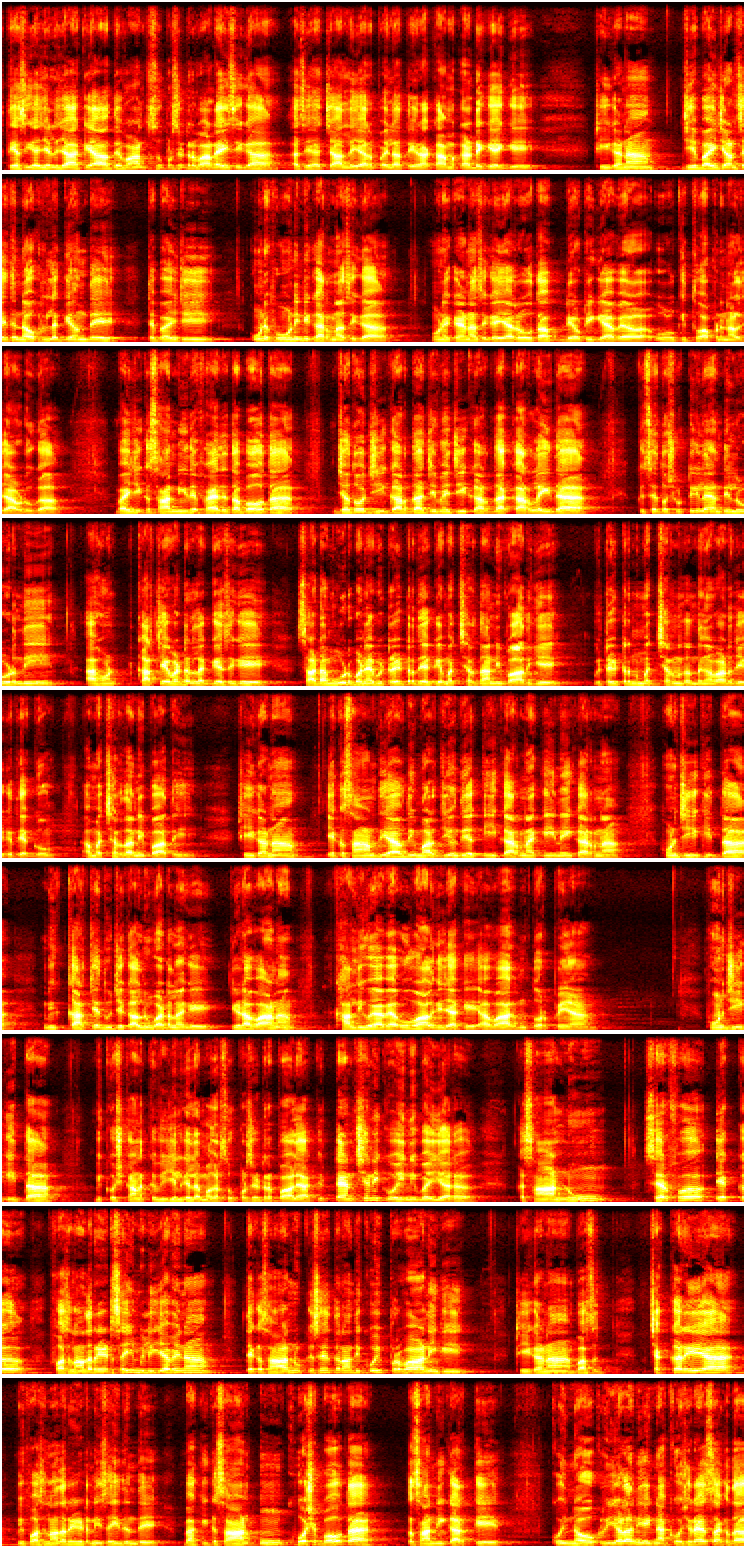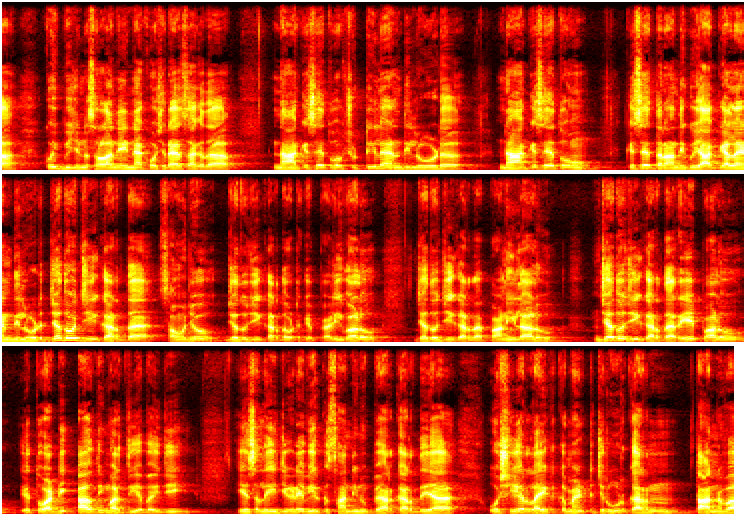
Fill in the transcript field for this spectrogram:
ਤੇ ਅਸੀਂ ਅਜੇ ਲਿਜਾ ਕੇ ਆਪਦੇ ਵਾਹਨ 'ਚ ਸੁਪਰ ਸੀਡਰ ਵਾੜਿਆ ਹੀ ਸੀਗਾ। ਅਸੀਂ ਆ ਚੱਲ ਯਾਰ ਪਹਿਲਾਂ ਤੇਰਾ ਕੰਮ ਕੱਢ ਕੇ ਅੱਗੇ। ਠੀਕ ਆ ਨਾ? ਜੇ ਬਾਈ ਚਾਂਸ ਇੱਥੇ ਨੌਕਰੀ ਲੱਗੇ ਹੁੰਦੇ ਤੇ ਬਾਈ ਜੀ ਉਹਨੇ ਫੋਨ ਹੀ ਨਹੀਂ ਕਰਨਾ ਸੀਗਾ। ਉਹਨੇ ਕਹਿਣਾ ਸੀਗਾ ਯਾਰ ਉਹ ਤਾਂ ਡਿਊਟੀ ਗਿਆ ਹੋਇਆ ਉਹ ਕਿੱਥੋਂ ਆਪਣੇ ਨਾਲ ਜਾ ਵੜੂਗਾ। ਬਾਈ ਜੀ ਕਿਸਾਨੀ ਦੇ ਫਾਇਦੇ ਤਾਂ ਬਹੁਤ ਹੈ ਜਦੋਂ ਜੀ ਕਰਦਾ, ਜਿਵੇਂ ਜੀ ਕਰਦਾ, ਕਰ ਲਈਦਾ। ਕਿਸੇ ਤੋਂ ਛੁੱਟੀ ਲੈਣ ਦੀ ਲੋੜ ਨਹੀਂ। ਆ ਹੁਣ ਕਰਚੇ ਵੱਢਣ ਲੱਗੇ ਸੀਗੇ। ਸਾਡਾ ਮੂਡ ਬਣਿਆ ਵੀ ਟਰੈਕਟਰ ਦੇ ਅੱਗੇ ਮੱਛਰਦਾਨੀ ਪਾ ਦਈਏ। ਵੀ ਟਰੈਕਟਰ ਨੂੰ ਮੱਛਰ ਨਾ ਦੰਦੀਆਂ ਵੱਢ ਜੇ ਕਿਤੇ ਅੱਗੋਂ। ਆ ਮੱਛਰਦਾਨੀ ਪਾਤੀ। ਠੀਕ ਆ ਨਾ? ਇਹ ਕਿਸਾਨ ਦੀ ਆਪਦੀ ਮਰਜ਼ੀ ਹੁੰਦੀ ਹੈ ਕੀ ਕਰਨਾ, ਕੀ ਨਹੀਂ ਕਰਨਾ। ਹੁਣ ਜੀ ਕੀਤਾ ਵੀ ਕਰਚੇ ਦੂਜੇ ਕੱਲ ਨੂੰ ਵੱਢ ਲਾਂਗੇ। ਜਿਹੜਾ ਵਾਹਣ ਖਾਲੀ ਹੋਇਆ ਹੋਇਆ ਉਹ ਵਾਲ ਕੇ ਜਾ ਕੇ ਆ ਵਾਗ ਨੂੰ ਤੁਰ ਪਏ ਆ। ਹੁਣ ਜੀ ਕੀਤਾ ਵੀ ਕੁਛ ਕਣਕ ਵੀ ਜਿਲ ਗਿਆ ਮਗਰ ਸੁਪਰ ਸੀਡਰ ਪਾ ਲਿਆ। ਕਿ ਟੈਨਸ਼ਨ ਹੀ ਕੋਈ ਨਹੀਂ ਬਈ ਯਾਰ। ਕਿਸਾਨ ਨੂੰ ਸਿਰਫ ਇੱਕ ਫਸਲਾਂ ਦਾ ਰੇਟ ਸਹੀ ਮਿਲੀ ਜਾਵੇ ਨਾ ਤੇ ਕਿਸਾਨ ਨੂੰ ਕਿਸੇ ਤਰ੍ਹਾਂ ਦੀ ਕੋਈ ਪਰਵਾਹ ਨਹੀਂ ਗਈ ਠੀਕ ਹੈ ਨਾ? ਬਸ ਚੱਕਰ ਇਹ ਹੈ ਵੀ ਫਸਲਾਂ ਦਾ ਰੇਟ ਨਹੀਂ ਸਹੀ ਦਿੰਦੇ। ਬਾਕੀ ਕਿਸਾਨ ਉਹ ਖੁਸ਼ ਬਹੁਤ ਹੈ ਕਿਸਾਨੀ ਕਰਕੇ। ਕੋਈ ਨੌਕਰੀ ਵਾਲਾ ਨਹੀਂ ਇੰਨਾ ਖੁਸ਼ ਰਹਿ ਸਕਦਾ, ਕੋਈ ਬਿਜ਼ਨਸ ਵਾਲਾ ਨਹੀਂ ਇੰਨਾ ਖੁਸ਼ ਰਹਿ ਸਕਦਾ। ਨਾ ਕਿਸੇ ਤੋਂ ਛੁੱਟੀ ਲੈਣ ਦੀ ਲੋੜ, ਨਾ ਕਿਸੇ ਤੋਂ ਕਿਸੇ ਤਰ੍ਹਾਂ ਦੀ ਕੋਈ ਆਗਿਆ ਲੈਣ ਦੀ ਲੋੜ। ਜਦੋਂ ਜੀ ਕਰਦਾ ਸੌਂ ਜਾਓ ਜਦੋਂ ਜੀ ਕਰਦਾ ਉੱਠ ਕੇ ਪੈਲੀ ਵਾਲੋ, ਜਦੋਂ ਜੀ ਕਰਦਾ ਪਾਣੀ ਲਾ ਲਓ ਜਦੋਂ ਜੀ ਕਰਦਾ ਰੇਹ ਪਾਲੋ, ਇਹ ਤੁਹਾਡੀ ਆਪਦੀ ਮਰਜ਼ੀ ਹੈ ਬਾਈ ਜੀ। ਇਸ ਲਈ ਜਿਹੜੇ ਵੀਰ ਕਿਸਾਨੀ ਨੂੰ ਪਿਆਰ ਕਰਦੇ ਆ, ਉਹ ਸ਼ੇਅਰ ਲਾਈਕ ਕਮੈਂਟ ਜ਼ਰੂਰ ਕਰਨ। ਧੰਨਵਾਦ।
